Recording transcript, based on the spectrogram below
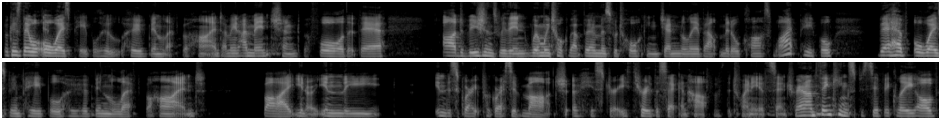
because there were always people who who've been left behind. I mean, I mentioned before that there are divisions within, when we talk about boomers, we're talking generally about middle class white people. There have always been people who have been left behind by, you know, in the in this great progressive march of history through the second half of the 20th century. And I'm thinking specifically of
